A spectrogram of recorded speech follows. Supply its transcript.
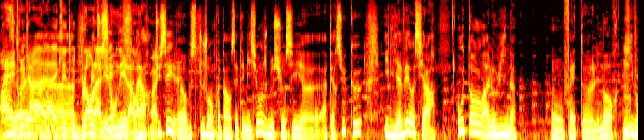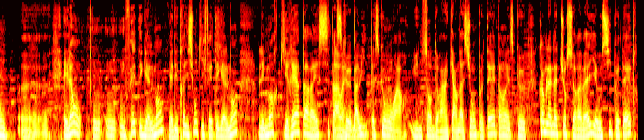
Ouais, les trucs vrai, ah, avec les trucs blancs là, les sais- longs nez là. Ouais. Alors, ouais. tu sais, euh, toujours en préparant cette émission, je me suis aussi euh, aperçu que il y avait aussi, alors, autant Halloween, on fête euh, les morts qui Mhm. vont, euh, et là, on, on- on- on fête également, il y a des traditions qui fêtent également les morts qui réapparaissent, parce Ah ouais. que, bah oui, parce qu'on, alors, il y a une sorte de réincarnation peut-être, hein, est-ce que, comme la nature se réveille, il y a aussi peut-être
